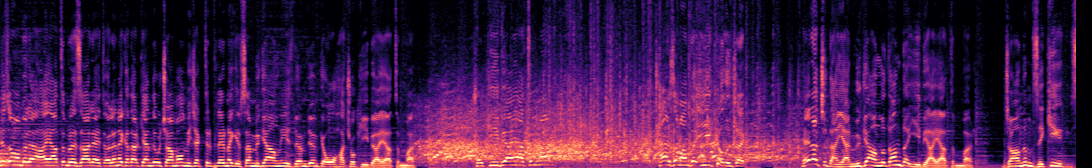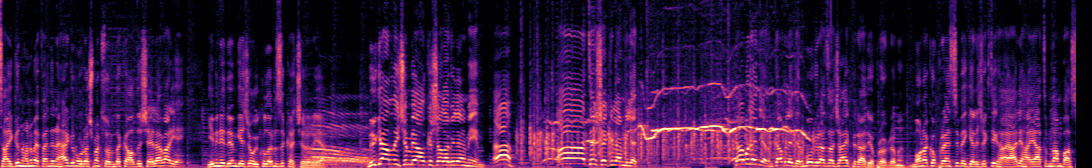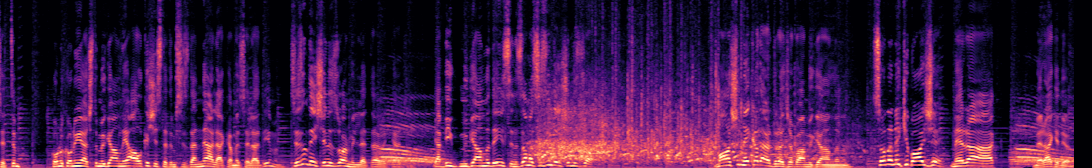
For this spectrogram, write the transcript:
Ne zaman böyle hayatım rezalet, ölene kadar kendi uçağım olmayacak triplerine girsem Müge Anlı'yı izliyorum. Diyorum ki oha çok iyi bir hayatım var. Çok iyi bir hayatım var. Her zaman da iyi kalacak. Her açıdan yani Müge Anlı'dan da iyi bir hayatım var. Canım, zeki, saygın hanımefendinin her gün uğraşmak zorunda kaldığı şeyler var ya. Yemin ediyorum gece uykularınızı kaçırır ya. Müge Anlı için bir alkış alabilir miyim? Ha? Aa, teşekkürler millet. Kabul ediyorum, kabul ediyorum. Bu biraz acayip bir radyo programı. Monaco Prensi ve gelecekteki hayali hayatımdan bahsettim. Konu konuyu açtı. Müge Anlı'ya alkış istedim sizden. Ne alaka mesela değil mi? Sizin de işiniz zor millet. Evet gerçekten. Ya bir Müge Anlı değilsiniz ama sizin de işiniz zor. Maaşı ne kadardır acaba Müge Anlı'nın? Sana ne ki Bayce? Merak. Merak ediyorum.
